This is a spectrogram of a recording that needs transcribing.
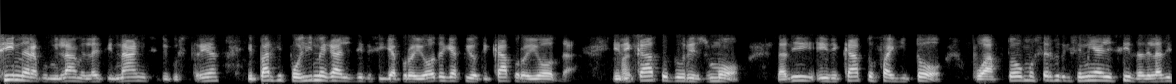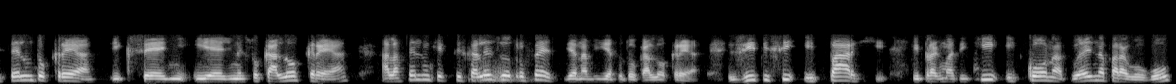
Σήμερα που μιλάμε, δηλαδή την άνοιξη του 23, υπάρχει πολύ μεγάλη ζήτηση για προϊόντα, για ποιοτικά προϊόντα. Ειδικά από τον τουρισμό, δηλαδή ειδικά από το φαγητό. Που αυτό όμως έρχεται και σε μια αλυσίδα. Δηλαδή θέλουν το κρέας οι ξένοι, οι Έλληνες, το καλό κρέας, αλλά θέλουν και τις καλές ζωοτροφές για να βγει αυτό το καλό κρέας. Ζήτηση υπάρχει. Η πραγματική εικόνα του Έλληνα παραγωγού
